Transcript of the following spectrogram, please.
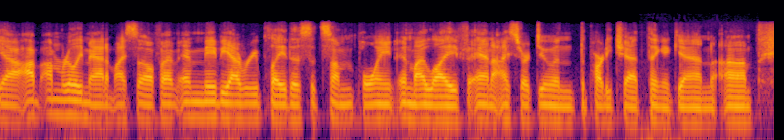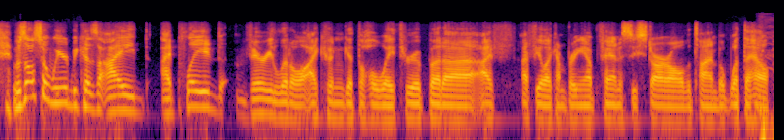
Yeah, I'm, I'm really mad at myself. I'm, and maybe I replay this at some point in my life and I start doing the party chat thing again. Um, it was also weird because I I played very little. I couldn't get the whole way through it, but uh, I, f- I feel like I'm bringing up Phantasy Star all the time. But what the hell?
